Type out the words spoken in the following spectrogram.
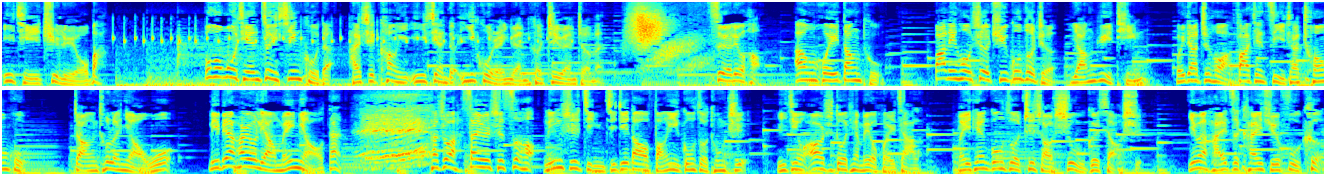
一起去旅游吧。不过目前最辛苦的还是抗疫一线的医护人员和志愿者们。四月六号，安徽当涂。八零后社区工作者杨玉婷回家之后啊，发现自己家窗户长出了鸟窝，里边还有两枚鸟蛋。他说啊，三月十四号临时紧急接到防疫工作通知，已经有二十多天没有回家了，每天工作至少十五个小时。因为孩子开学复课，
